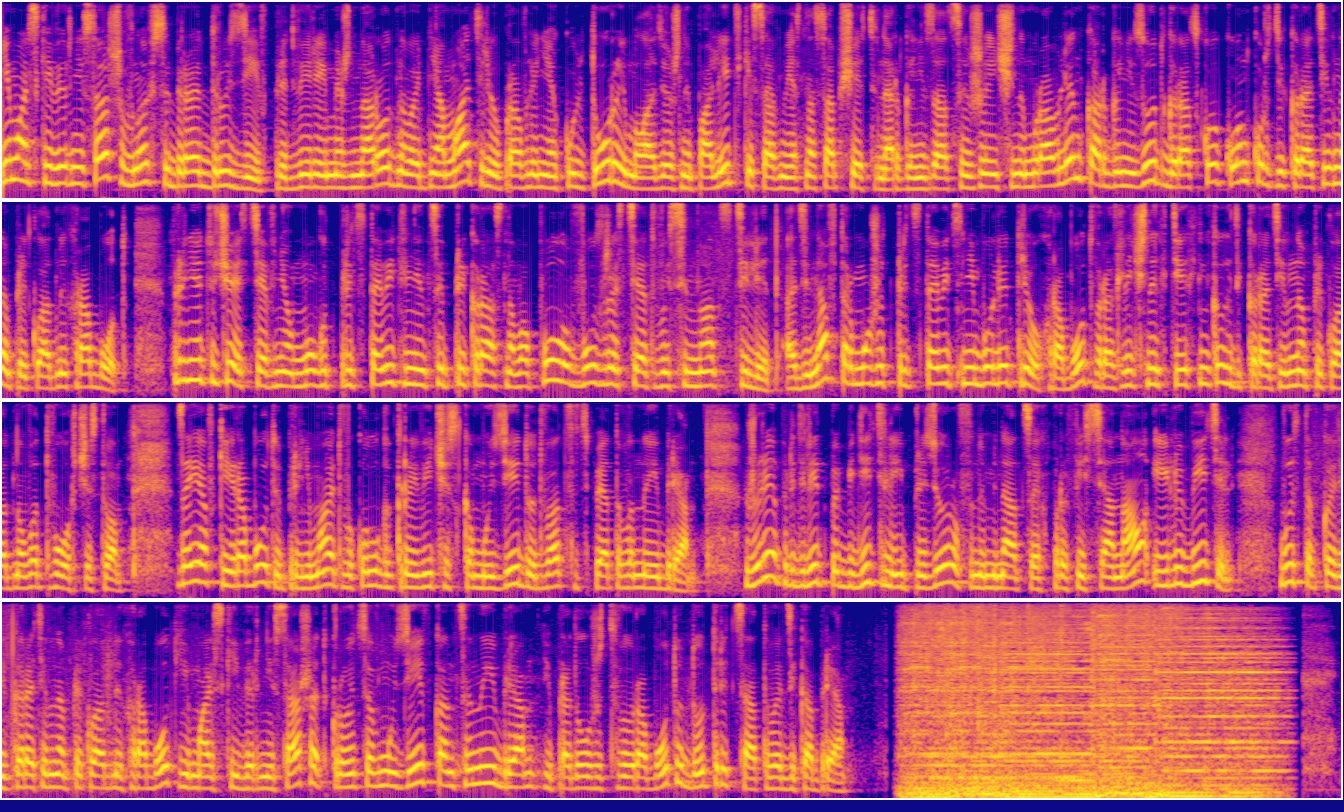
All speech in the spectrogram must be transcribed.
Ямальский вернисаж вновь собирает друзей. В преддверии Международного дня матери Управление культуры и молодежной политики совместно с общественной организацией «Женщины Муравленко» организует городской конкурс декоративно-прикладных работ. Принять участие в нем могут представительницы прекрасного пола в возрасте от 18 лет. Один автор может представить не более трех работ в различных техниках декоративно-прикладного творчества. Заявки и работы принимают в эколого-краеведческом музее до 25 ноября. Жюри определит победителей и призеров в номинациях «Профессионал» и «Любитель». Выставка Выставка декоративно-прикладных работ «Ямальский вернисаж» откроется в музее в конце ноября и продолжит свою работу до 30 декабря.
